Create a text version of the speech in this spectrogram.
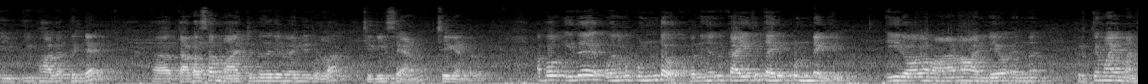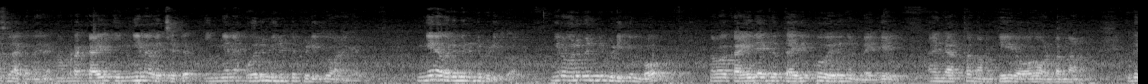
ഈ- ഭാഗത്തിന്റെ തടസ്സം മാറ്റുന്നതിന് വേണ്ടിയിട്ടുള്ള ചികിത്സയാണ് ചെയ്യേണ്ടത്. അപ്പോൾ ഇത് നമുക്കുണ്ടോ? അപ്പോൾ നിങ്ങൾക്ക് കൈക്ക് തരിപ്പുണ്ടെങ്കിൽ ഈ രോഗമാണോ അല്ലയോ എന്ന് കൃത്യമായി മനസ്സിലാക്കുന്നതിന് നമ്മുടെ കൈ ഇങ്ങനെ വെച്ചിട്ട് ഇങ്ങനെ ഒരു മിനിറ്റ് പിടിക്കുവാണെങ്കിൽ ഇങ്ങനെ ഒരു മിനിറ്റ് പിടിക്കുക. ഇങ്ങനെ ഒരു മിനിറ്റ് പിടിക്കുമ്പോൾ നമ്മൾ കയ്യിലേക്ക് തരിപ്പ് വരുന്നുണ്ടെങ്കിൽ അതിന്റെ അർത്ഥം നമുക്ക് ഈ രോഗം ഉണ്ടെന്നാണ്. ഇത്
